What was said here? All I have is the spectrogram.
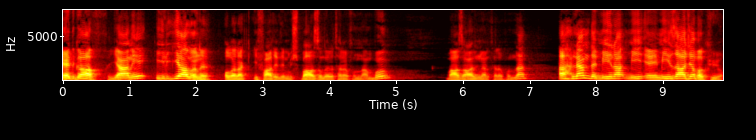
edgaf yani ilgi alanı olarak ifade edilmiş bazıları tarafından bu. Bazı alimler tarafından. Ahlem de mira, mi, e, mizaca bakıyor.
